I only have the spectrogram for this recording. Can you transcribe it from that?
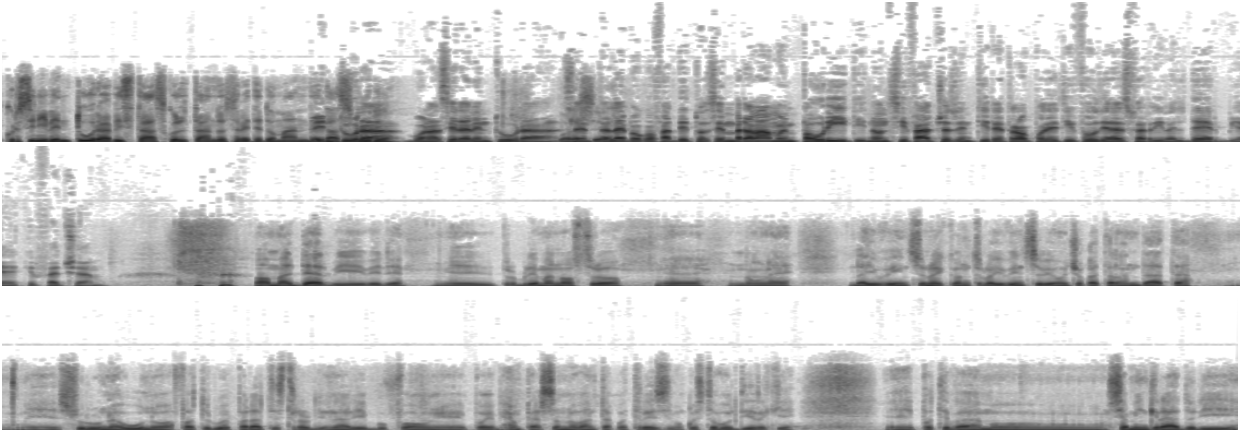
Corsini Ventura vi sta ascoltando, se avete domande Ventura, da studio. Buonasera Ventura. Buonasera. Senta, lei poco fa ha detto sembravamo impauriti, non si faccia sentire troppo dei tifosi, adesso arriva il derby, eh, che facciamo? No, ma il derby, vede, eh, il problema nostro eh, non è la Juventus, noi contro la Juventus abbiamo giocato all'andata eh, sull'1-1, ha fatto due parate straordinarie Buffon e poi abbiamo perso al 94esimo, questo vuol dire che eh, potevamo, siamo in grado di,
